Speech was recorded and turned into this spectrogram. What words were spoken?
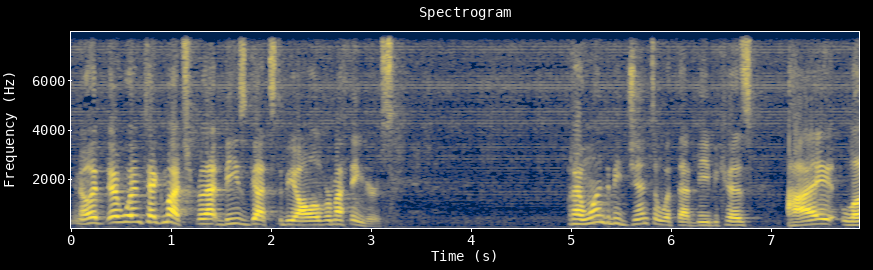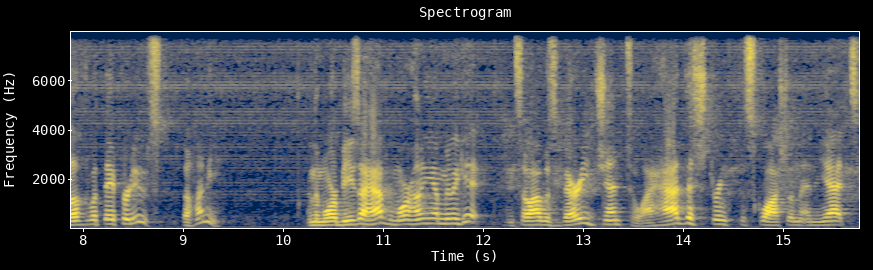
You know, it, it wouldn't take much for that bee's guts to be all over my fingers. But I wanted to be gentle with that bee because I loved what they produced, the honey. And the more bees I have, the more honey I'm going to get. And so I was very gentle. I had the strength to squash them, and yet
